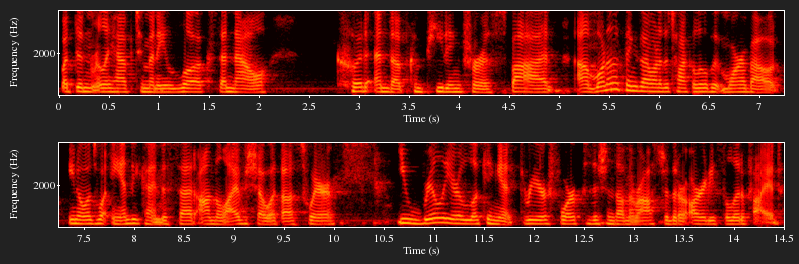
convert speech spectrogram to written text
but didn't really have too many looks and now could end up competing for a spot. Um, one of the things I wanted to talk a little bit more about, you know, was what Andy kind of said on the live show with us, where you really are looking at three or four positions on the roster that are already solidified.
